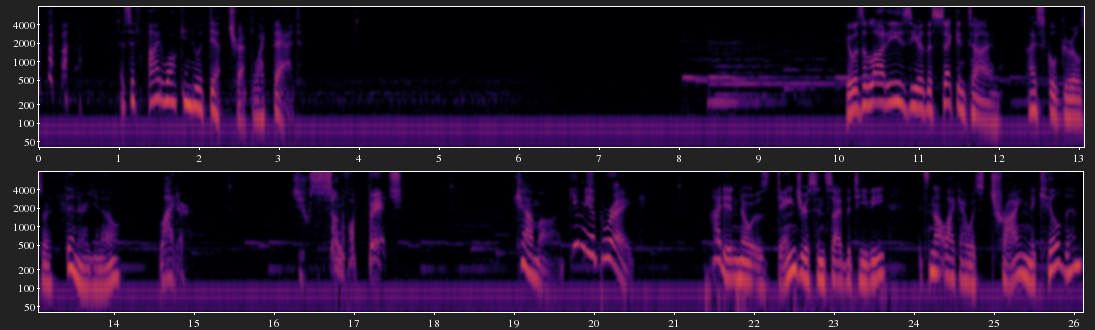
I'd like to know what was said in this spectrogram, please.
As if I'd walk into a death trap like that. It was a lot easier the second time. High school girls are thinner, you know? Lighter. You son of a bitch! Come on, give me a break. I didn't know it was dangerous inside the TV. It's not like I was trying to kill them.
